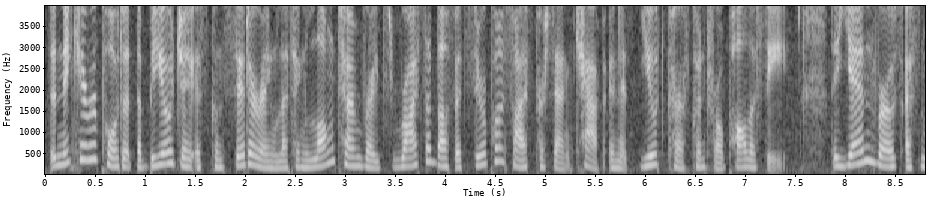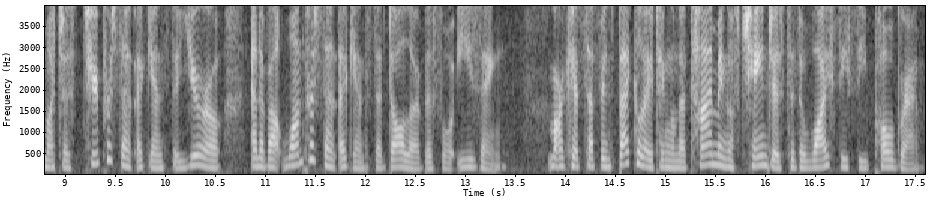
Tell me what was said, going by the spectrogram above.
The Nikkei reported the BOJ is considering letting long term rates rise above its 0.5% cap in its yield curve control policy. The yen rose as much as 2% against the euro and about 1% against the dollar before easing. Markets have been speculating on the timing of changes to the YCC program.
